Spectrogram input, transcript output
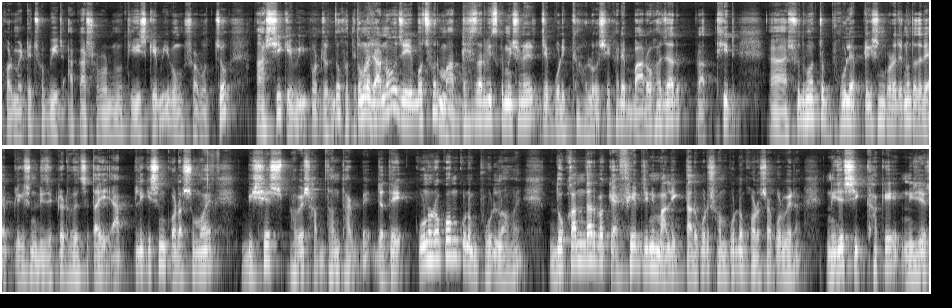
ফরম্যাটে ছবির আকার সর্বনিম্ন তিরিশ কেবি এবং সর্বোচ্চ আশি কেবি পর্যন্ত হতে তোমরা জানো যে এবছর মাদ্রাসা সার্ভিস কমিশনের যে পরীক্ষা হলো, সেখানে বারো হাজার প্রার্থীর শুধুমাত্র ভুল অ্যাপ্লিকেশন করার জন্য তাদের অ্যাপ্লিকেশন রিজেক্টেড হয়েছে। তাই অ্যাপ্লিকেশন করার সময় বিশেষভাবে সাবধান থাকবে যাতে কোনো রকম কোনো ভুল না হয়। দোকানদার বা ক্যাফের যিনি মালিক, তার উপরে সম্পূর্ণ ভরসা করবে না। নিজের শিক্ষাকে, নিজের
